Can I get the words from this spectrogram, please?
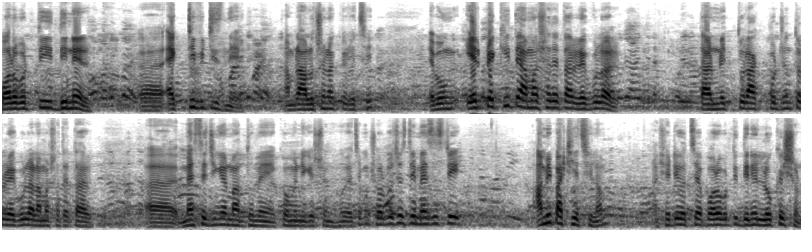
পরবর্তী দিনের অ্যাক্টিভিটিস নিয়ে আমরা আলোচনা করেছি এবং এর প্রেক্ষিতে আমার সাথে তার রেগুলার তার মৃত্যুর আগ পর্যন্ত রেগুলার আমার সাথে তার মেসেজিংয়ের মাধ্যমে কমিউনিকেশন হয়েছে এবং সর্বশেষ যে মেসেজটি আমি পাঠিয়েছিলাম, সেটি হচ্ছে পরবর্তী দিনের লোকেশন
